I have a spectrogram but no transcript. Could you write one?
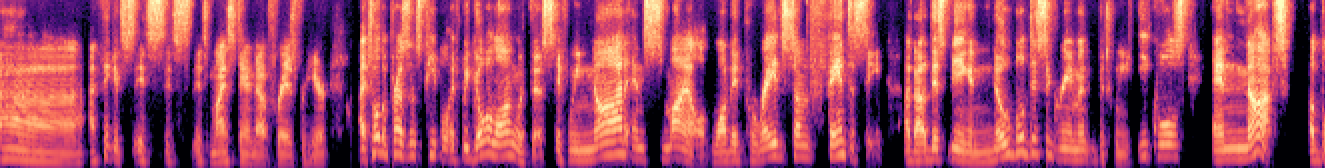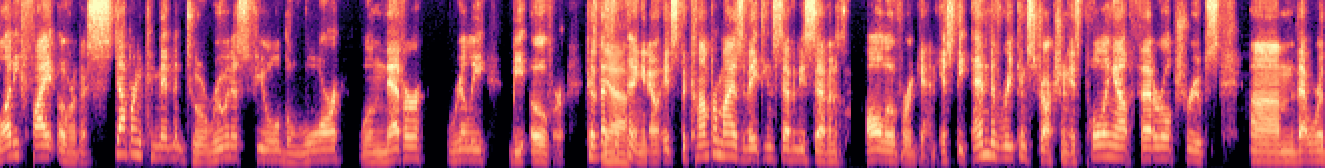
uh i think it's it's it's it's my standout phrase for here. I told the president's people if we go along with this if we nod and smile while they parade some fantasy about this being a noble disagreement between equals and not a bloody fight over the stubborn commitment to a ruinous fuel the war will never really be over. Because that's yeah. the thing you know it's the compromise of 1877 all over again. It's the end of reconstruction. It's pulling out federal troops um, that were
